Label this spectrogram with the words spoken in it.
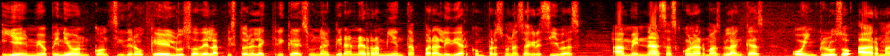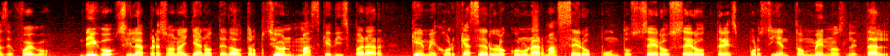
y en mi opinión, considero que el uso de la pistola eléctrica es una gran herramienta para lidiar con personas agresivas, amenazas con armas blancas o incluso armas de fuego. Digo, si la persona ya no te da otra opción más que disparar, qué mejor que hacerlo con un arma 0.003% menos letal.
